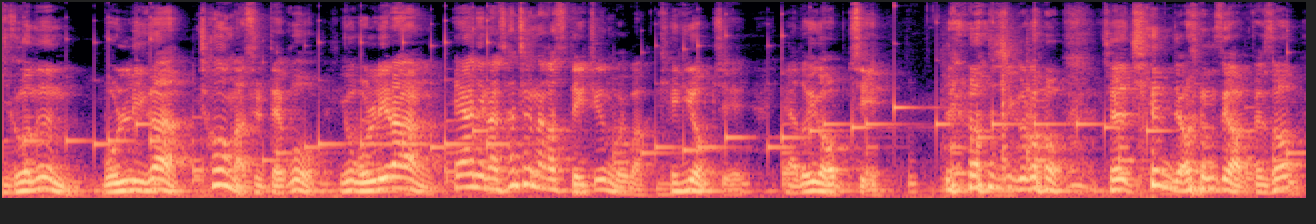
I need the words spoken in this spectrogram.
이거는 몰리가 처음 왔을 때고 이거 몰리랑 혜안이랑 산책 나갔을 때 찍은 거야 막 개귀엽지 야 너 이거 없지? 이런 식으로 제친 여동생 앞에서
